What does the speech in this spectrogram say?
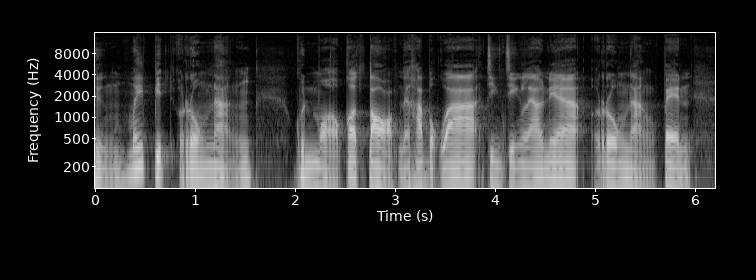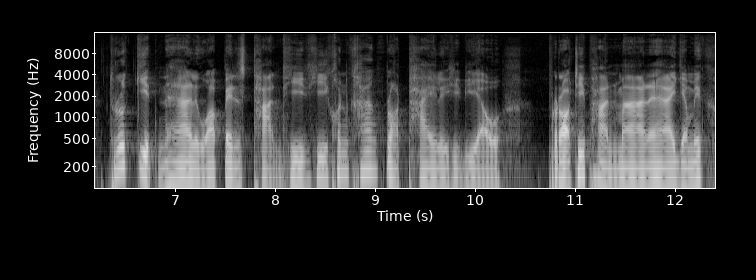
ถึงไม่ปิดโรงหนัง คุณหมอก็ตอบนะครับ บอกว่าจริง ๆ แล้วเนี่ยโรงหนังเป็นธุรกิจนะฮะหรือว่าเป็นสถานที่ที่ค่อนข้างปลอดภัยเลยทีเดียว เพราะที่ผ่านมานะฮะยังไม่เค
